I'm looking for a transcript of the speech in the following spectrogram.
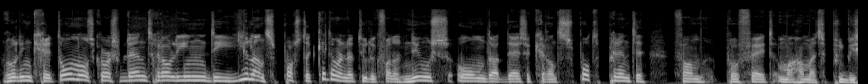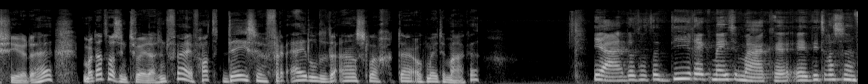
Rolien Creton, ons correspondent. Rolien, die Jyllandsposten kennen we natuurlijk van het nieuws omdat deze krant spotprinten van profeet Mohammed publiceerde. Hè? Maar dat was in 2005. Had deze vereidelde aanslag daar ook mee te maken? Ja, dat had er direct mee te maken. Uh, dit was een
